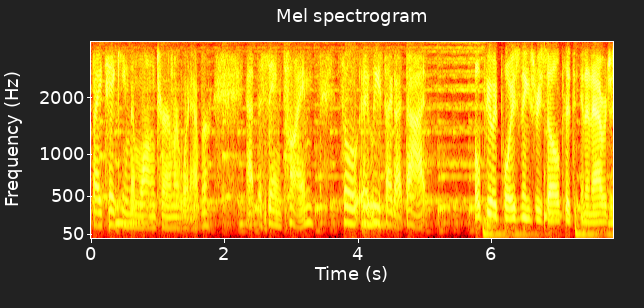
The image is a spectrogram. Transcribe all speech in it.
By taking them long term or whatever at the same time. So at least I got that. Opioid poisonings resulted in an average of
